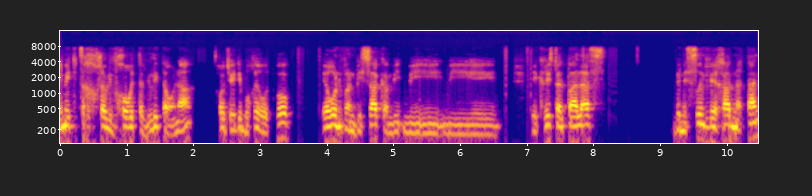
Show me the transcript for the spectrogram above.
אם הייתי צריך עכשיו לבחור את תגלית העונה, יכול להיות שהייתי בוחר אותו, אירון ון ביסקה מקריסטל פאלאס, בן 21, נתן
